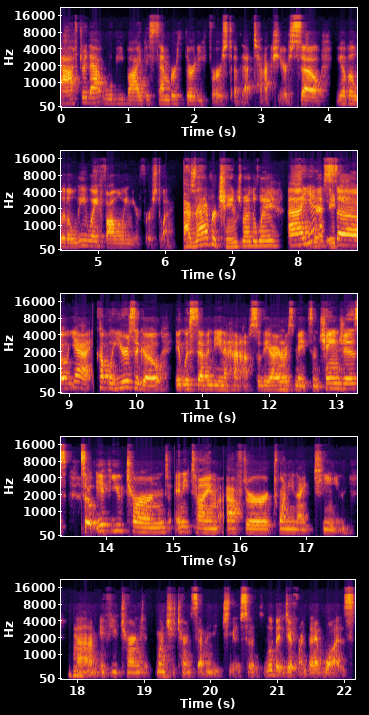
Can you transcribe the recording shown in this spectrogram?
after that will be by December 31st of that tax year. So you have a little leeway following your first one. Has that ever changed, by the way? Uh, yes. So, yeah, a couple years ago, it was 70 and a half. So the IRS mm-hmm. made some changes. So if you turned anytime after 2019, mm-hmm. um, if you turned once you turned 72, so it's a little bit different than it was.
